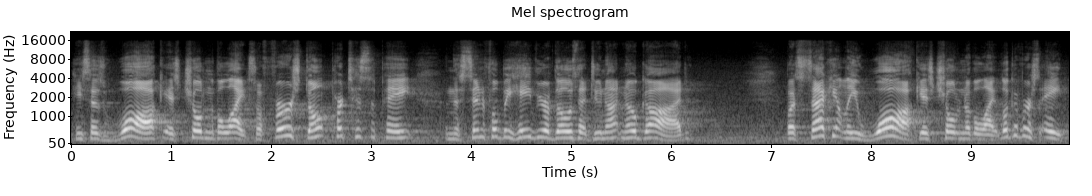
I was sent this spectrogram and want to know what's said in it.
He says, Walk as children of the light. So, first, don't participate in the sinful behavior of those that do not know God. But secondly, walk as children of the light. Look at verse 8.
